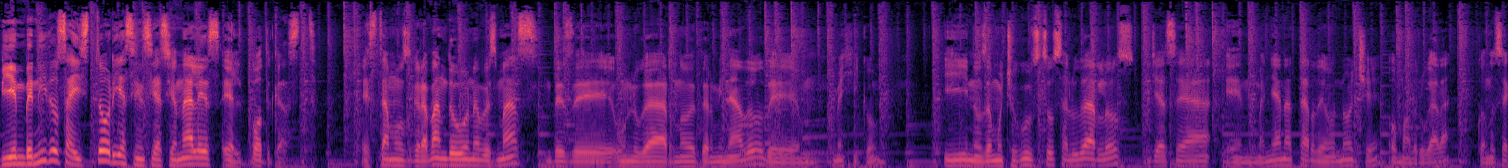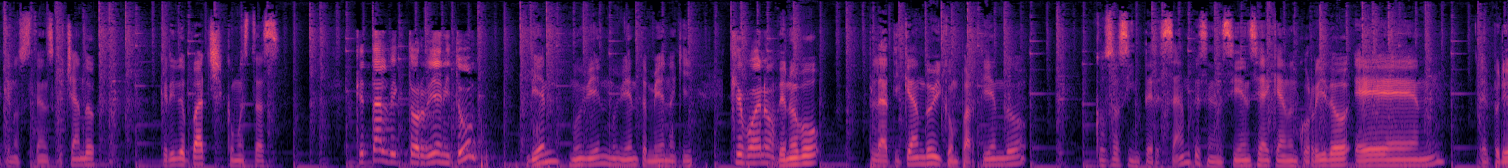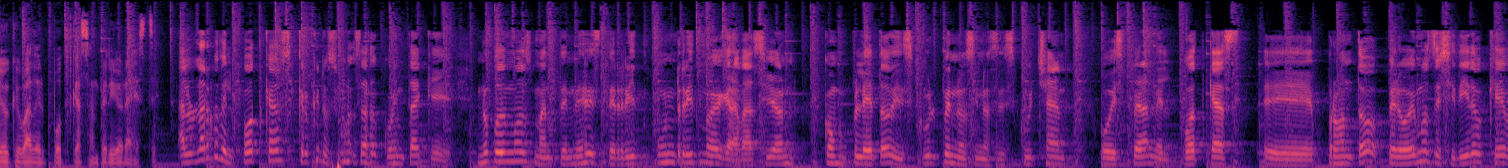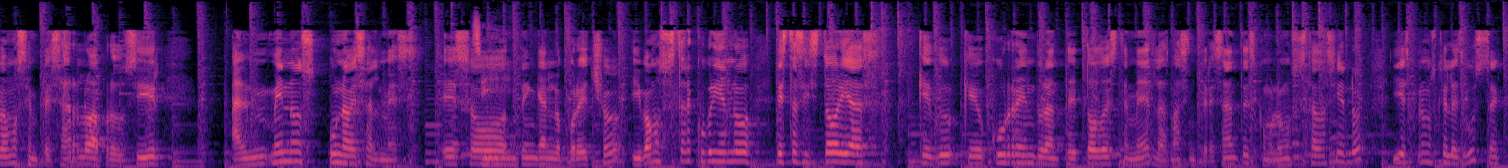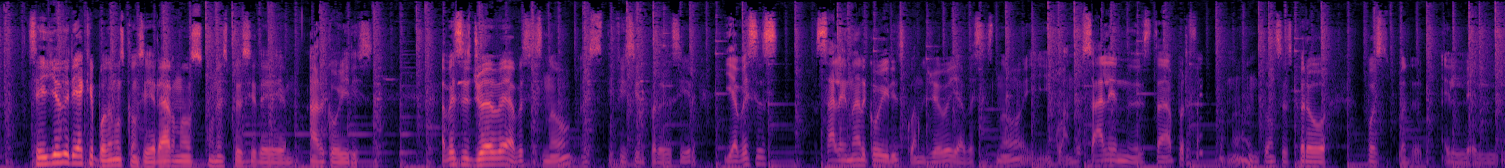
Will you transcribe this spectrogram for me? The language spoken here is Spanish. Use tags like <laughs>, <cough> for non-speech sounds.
Bienvenidos a Historias Cienciacionales, el podcast. Estamos grabando una vez más desde un lugar no determinado de México y nos da mucho gusto saludarlos, ya sea en mañana, tarde o noche o madrugada, cuando sea que nos estén escuchando. Querido Patch, ¿cómo estás? ¿Qué tal, Víctor? ¿Bien? ¿Y tú? Bien, muy bien, muy bien también aquí. Qué bueno. De nuevo, platicando y compartiendo cosas interesantes en ciencia que han ocurrido en el periodo que va del podcast anterior a este. A lo largo del podcast creo que nos <laughs> hemos dado cuenta que no podemos mantener este ritmo, un ritmo de grabación completo. Discúlpenos si nos escuchan o esperan el podcast eh, pronto, pero hemos decidido que vamos a empezarlo a producir al menos una vez al mes. Eso ténganlo por hecho. Y vamos a estar cubriendo estas historias que, que, ocurren durante todo este mes, las más interesantes, como lo hemos estado haciendo. Y esperemos que les guste. Sí, yo diría que podemos considerarnos una especie de arco iris. A veces llueve, a veces no, es difícil predecir. Y a veces salen arco iris cuando llueve y a veces no. Y cuando salen está perfecto, ¿no? Entonces, pero pues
